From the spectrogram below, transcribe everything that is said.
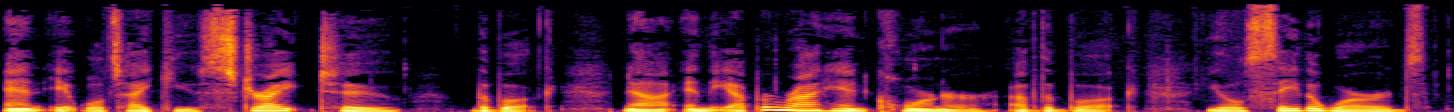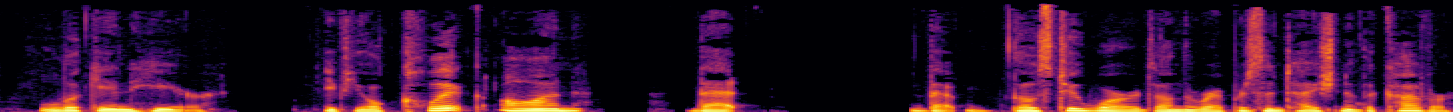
and it will take you straight to the book. Now, in the upper right hand corner of the book, you'll see the words Look in here. If you'll click on that that those two words on the representation of the cover,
